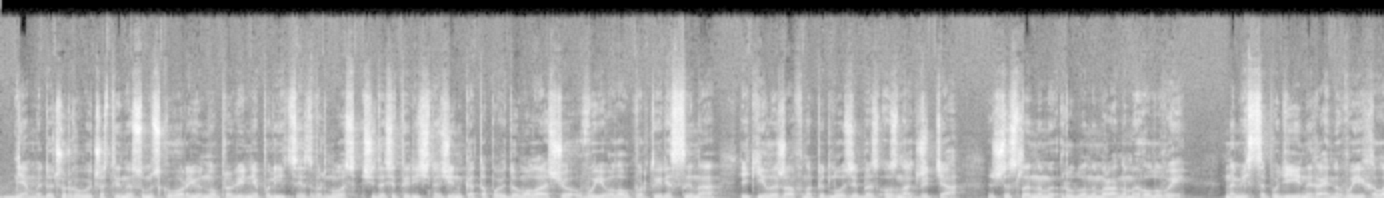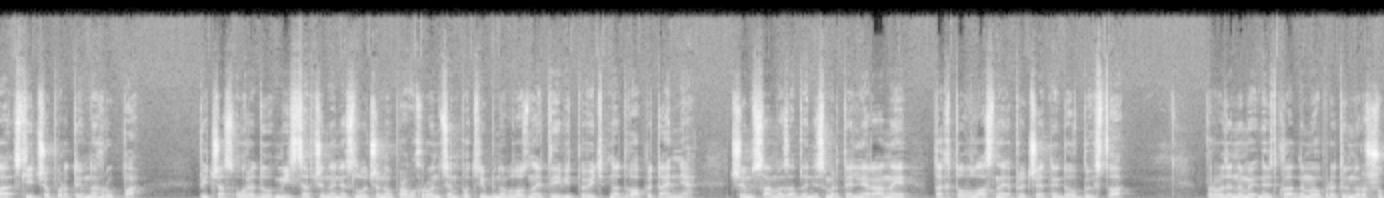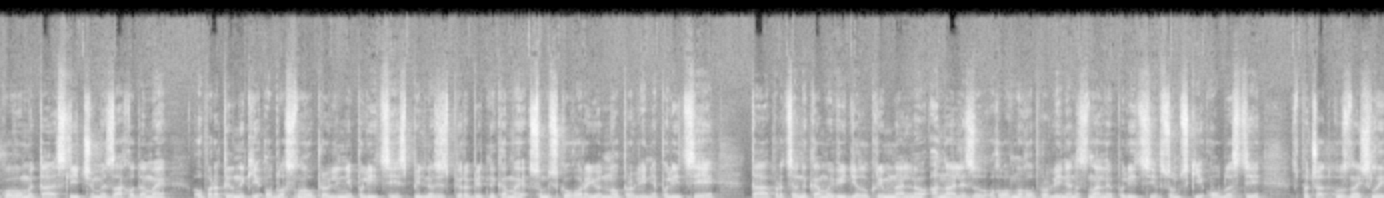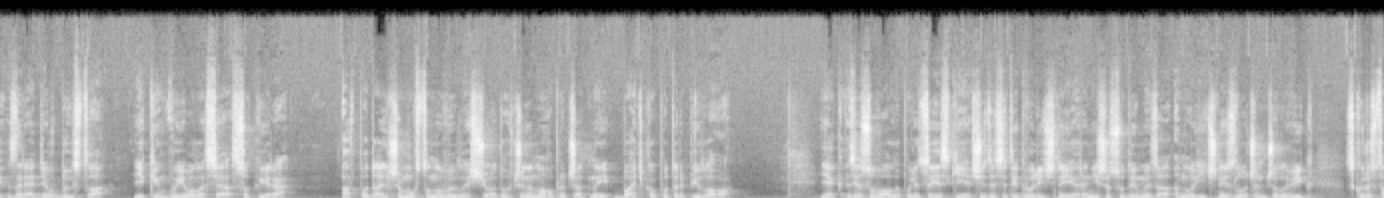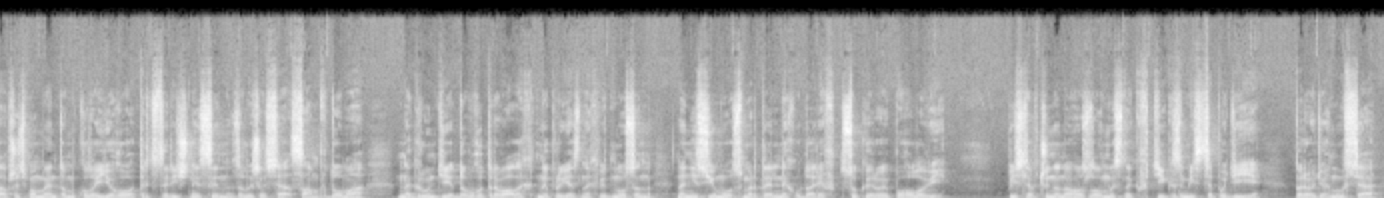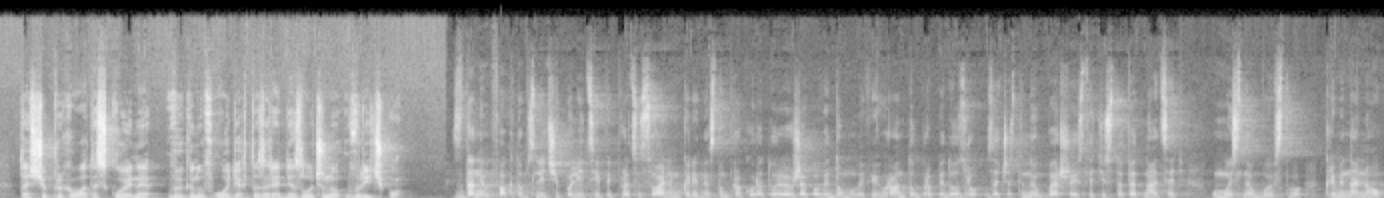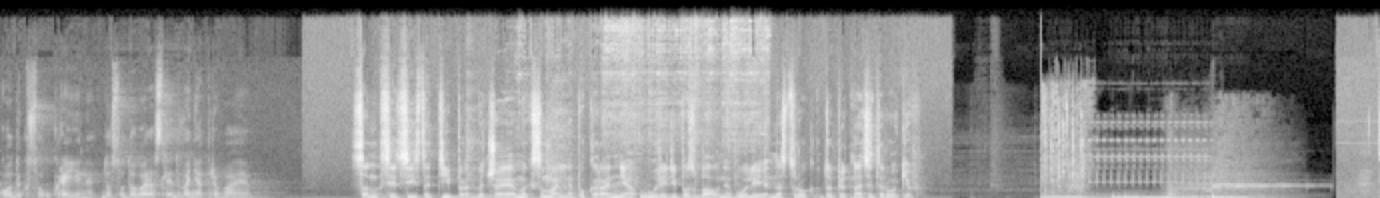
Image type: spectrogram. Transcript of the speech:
Днями до чергової частини Сумського районного управління поліції звернулася 60-річна жінка та повідомила, що виявила у квартирі сина, який лежав на підлозі без ознак життя, з численними рубленими ранами голови. На місце події негайно виїхала слідчо-оперативна група. Під час огляду місця вчинення злочину правоохоронцям потрібно було знайти відповідь на два питання: чим саме завдані смертельні рани та хто власне причетний до вбивства. Проведеними невідкладними оперативно-розшуковими та слідчими заходами оперативники обласного управління поліції спільно зі співробітниками Сумського районного управління поліції та працівниками відділу кримінального аналізу головного управління національної поліції в Сумській області спочатку знайшли знаряддя вбивства, яким виявилася сокира, а в подальшому встановили, що до вчиненого причетний батько потерпілого. Як з'ясували поліцейські, 62-річний раніше судимий за аналогічний злочин чоловік, скориставшись моментом, коли його 30-річний син залишився сам вдома, на ґрунті довготривалих неприязних відносин наніс йому смертельних ударів сокирою по голові. Після вчиненого зловмисник втік з місця події, переодягнувся та, щоб приховати скоєне, викинув одяг та зарядня злочину в річку. З даним фактом слідчі поліції під процесуальним керівництвом прокуратури вже повідомили фігуранту про підозру за частиною 1 статті 115 умисне вбивство Кримінального кодексу України. Досудове розслідування триває. Санкція цієї статті передбачає максимальне покарання у вигляді позбавлення волі на строк до 15 років.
